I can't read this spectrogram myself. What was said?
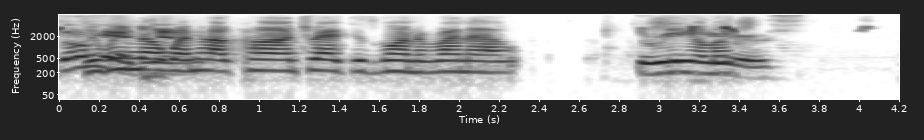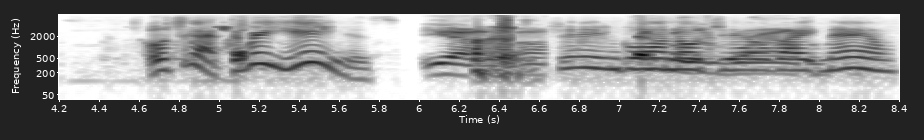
Go Do ahead, we know Jen. when her contract is going to run out? Three years. Oh, she got three years. Yeah. Uh, she ain't going no jail Brown. right now.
